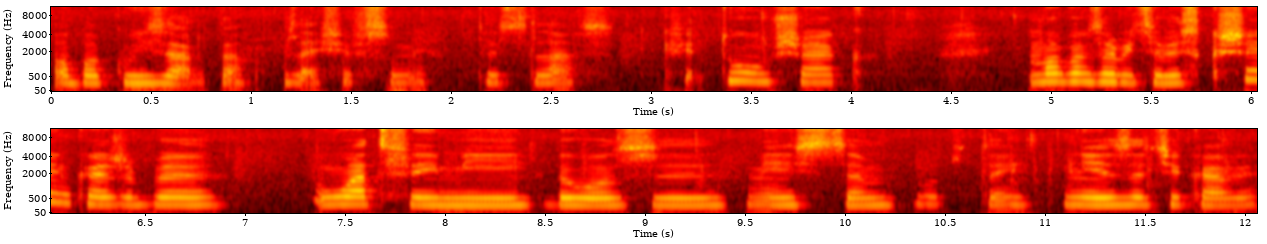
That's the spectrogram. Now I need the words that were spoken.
obok Wizarda. W lesie w sumie. To jest las. Kwiatuszek. Mogą zrobić sobie skrzynkę, żeby łatwiej mi było z miejscem, bo tutaj nie jest za ciekawie.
